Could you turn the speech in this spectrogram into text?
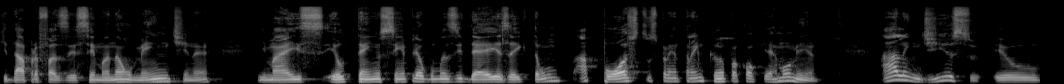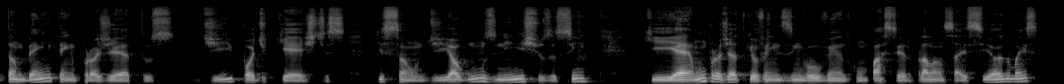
que dá para fazer semanalmente, né? E mas eu tenho sempre algumas ideias aí que estão apostos para entrar em campo a qualquer momento. Além disso, eu também tenho projetos de podcasts que são de alguns nichos assim, que é um projeto que eu venho desenvolvendo com um parceiro para lançar esse ano, mas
